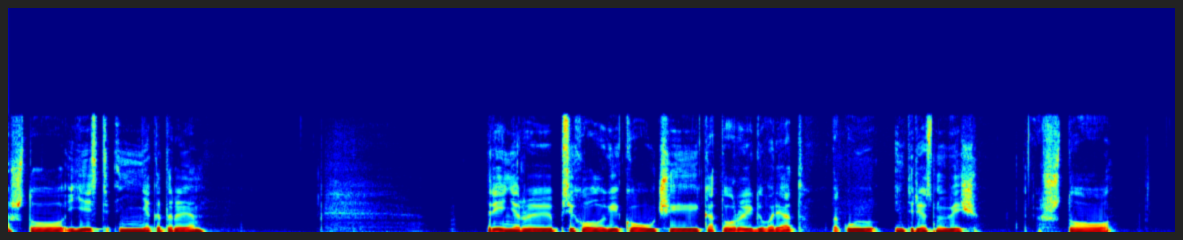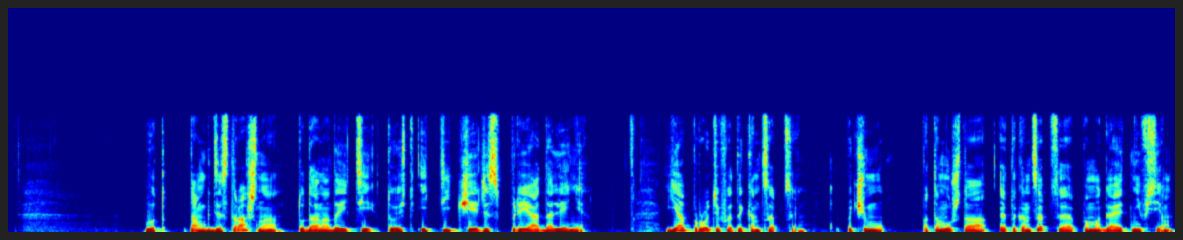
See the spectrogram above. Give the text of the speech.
что есть некоторые тренеры, психологи, коучи, которые говорят такую интересную вещь, что вот там, где страшно, туда надо идти, то есть идти через преодоление. Я против этой концепции. Почему? Потому что эта концепция помогает не всем.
